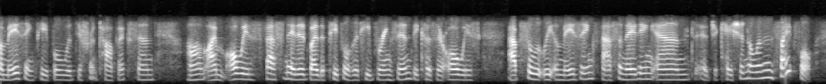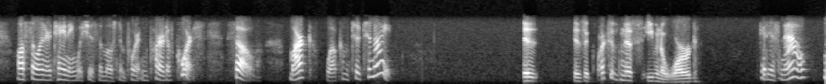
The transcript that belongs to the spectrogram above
amazing people with different topics. And um, I'm always fascinated by the people that he brings in because they're always absolutely amazing, fascinating, and educational and insightful. Also entertaining, which is the most important part, of course. So, Mark, welcome to tonight. Is is eclectiveness even a word? It is now.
